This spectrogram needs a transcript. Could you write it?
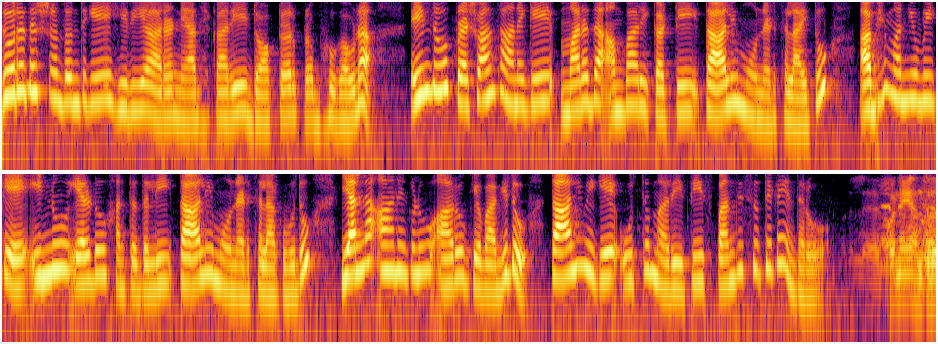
ದೂರದರ್ಶನದೊಂದಿಗೆ ಹಿರಿಯ ಅರಣ್ಯಾಧಿಕಾರಿ ಡಾಕ್ಟರ್ ಪ್ರಭುಗೌಡ ಇಂದು ಪ್ರಶಾಂತ್ ಆನೆಗೆ ಮರದ ಅಂಬಾರಿ ಕಟ್ಟಿ ತಾಲೀಮು ನಡೆಸಲಾಯಿತು. ಅಭಿಮನ್ಯುವಿಗೆ ಇನ್ನೂ ಎರಡು ಹಂತದಲ್ಲಿ ತಾಲೀಮು ನಡೆಸಲಾಗುವುದು. ಎಲ್ಲ ಆನೆಗಳು ಆರೋಗ್ಯವಾಗಿದ್ದು ತಾಲೀಮಿಗೆ ಉತ್ತಮ ರೀತಿ ಸ್ಪಂದಿಸುತ್ತಿವೆ ಎಂದರು. ಕೊನೆಯ ಹಂತದ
